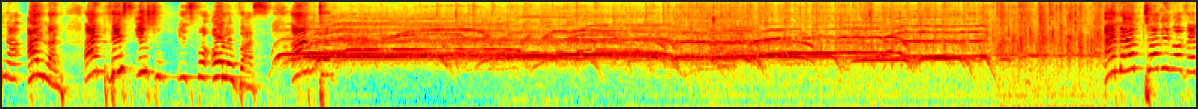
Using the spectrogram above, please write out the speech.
in an island, and this issue is for all of us. Uh, and I'm talking of a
